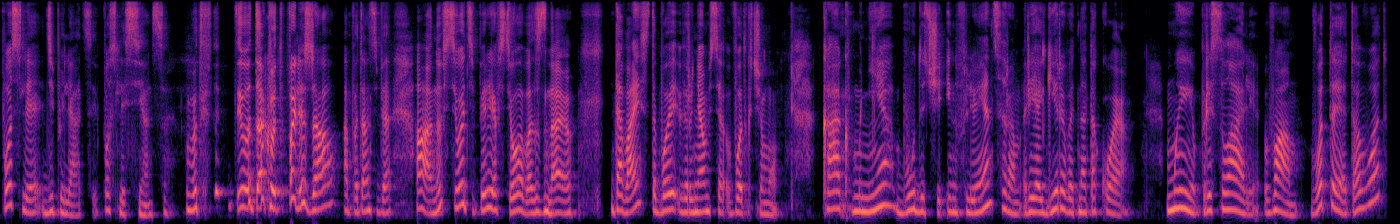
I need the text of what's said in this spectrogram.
после депиляции, после сеанса. Вот ты вот так вот полежал, а потом тебя, а, ну все, теперь я все о вас знаю. Давай с тобой вернемся вот к чему. Как мне, будучи инфлюенсером, реагировать на такое? мы прислали вам вот это вот,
